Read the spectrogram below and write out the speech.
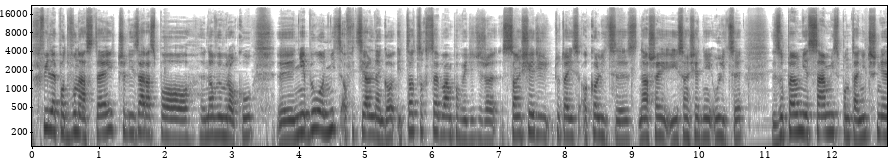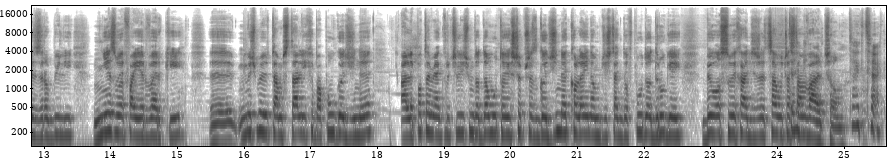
chwilę po 12, czyli zaraz po nowym roku. Y, nie było nic oficjalnego i to, co chcę wam powiedzieć, że sąsiedzi tutaj z okolicy, z naszej i sąsiedniej ulicy, zupełnie sami, spontanicznie zrobili niezłe fajerwerki. Y, myśmy tam stali chyba pół godziny, ale potem jak wróciliśmy do domu, to jeszcze przez godzinę kolejną, gdzieś tak do wpół do drugiej, było słychać, że cały czas tam walczą. Tak, tak.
